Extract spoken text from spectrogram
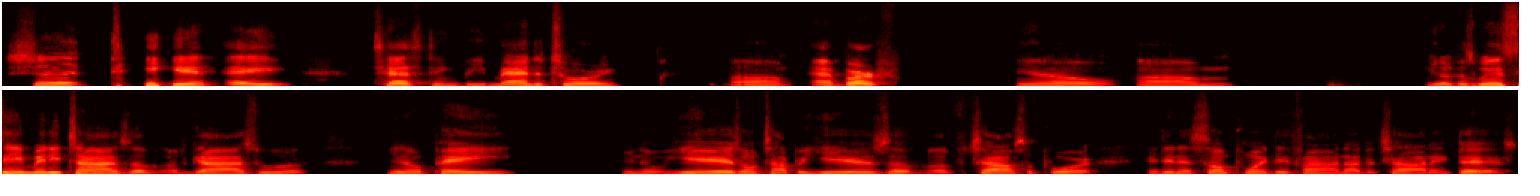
should DNA testing be mandatory um at birth? You know, um, you know, because we've seen many times of, of guys who have, you know, paid you know, years on top of years of, of child support. And then at some point they find out the child ain't theirs.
